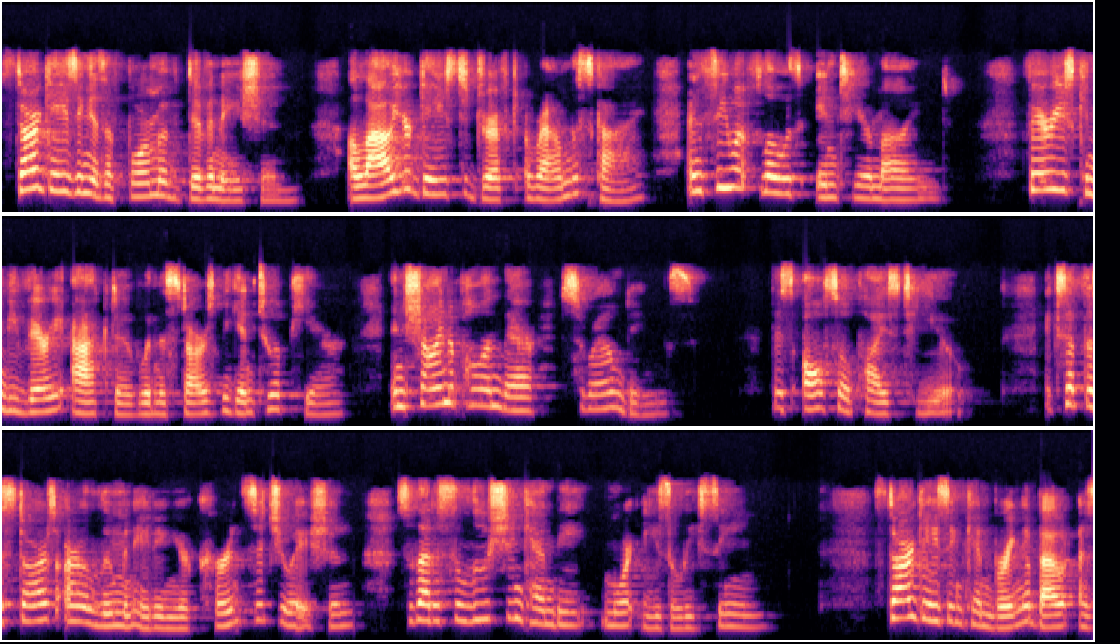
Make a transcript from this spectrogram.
Stargazing is a form of divination. Allow your gaze to drift around the sky and see what flows into your mind. Fairies can be very active when the stars begin to appear and shine upon their surroundings. This also applies to you, except the stars are illuminating your current situation so that a solution can be more easily seen. Stargazing can bring about a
